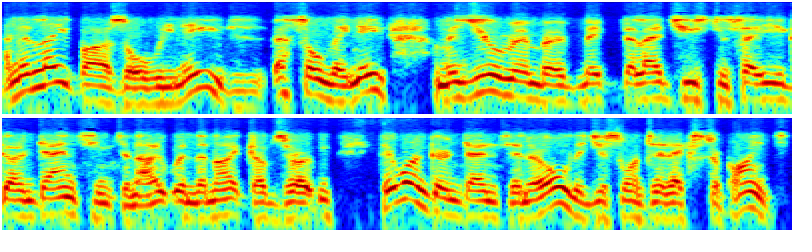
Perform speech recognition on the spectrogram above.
and a late bar is all we need. That's all they need. I mean, you remember Mick, the lads used to say you're going dancing tonight when the nightclubs are open. They weren't going dancing at all. They just wanted extra pints.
